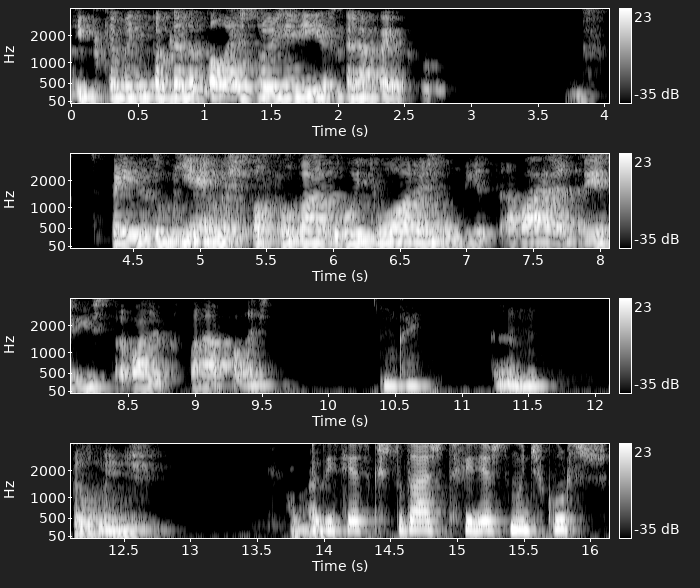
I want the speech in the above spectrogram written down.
tipicamente, para cada palestra hoje em dia, se calhar perco depende do que é, mas posso levar de 8 horas de um dia de trabalho a 3 dias de trabalho a preparar a palestra. Ok. Uhum. Pelo menos. Okay. Tu disseste que estudaste, fizeste muitos cursos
